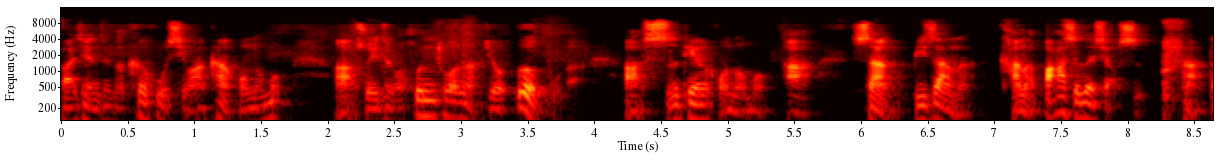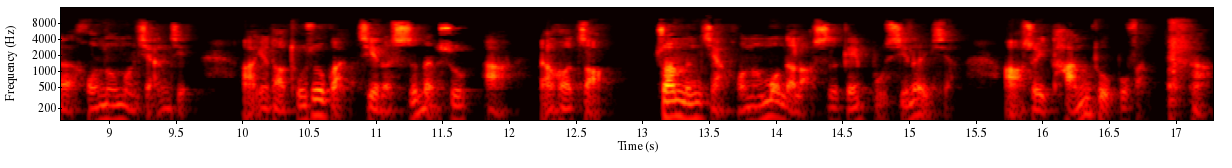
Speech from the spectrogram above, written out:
发现这个客户喜欢看《红楼梦》啊，所以这个婚托呢就恶补了啊十天《红楼梦》啊，上 B 站呢看了八十个小时啊的《红楼梦》讲解。啊，又到图书馆借了十本书啊，然后找专门讲《红楼梦》的老师给补习了一下啊，所以谈吐不凡啊，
